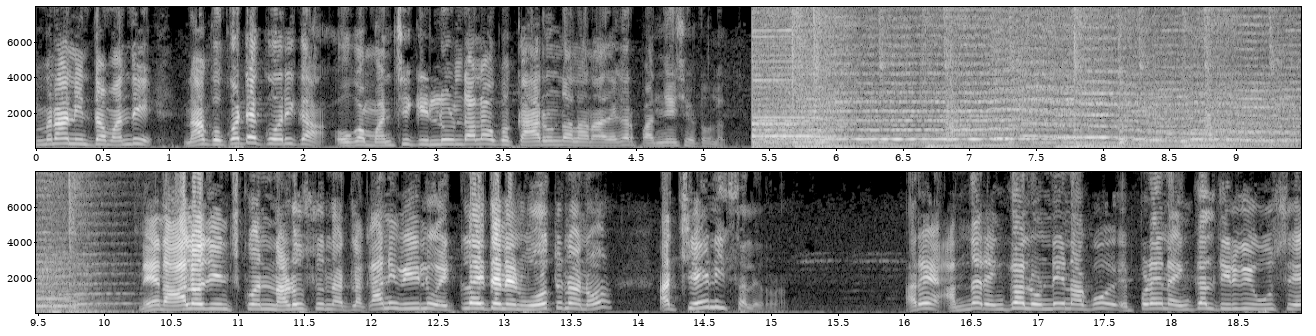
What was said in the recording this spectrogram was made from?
ఇమ్రాన్ ఇంతమంది నాకు ఒకటే కోరిక. ఒక మంచికి ఇల్లు ఉండాలా? ఒక కారు ఉండాలా? నా దగ్గర పనిచేసేటోళ్ళకి నేను ఆలోచించుకొని నడుస్తుంది అట్లా. కానీ వీళ్ళు ఎట్లయితే నేను పోతున్నానో అది చేయనిస్తలేరు నాకు అరే అందరు ఎంకలు ఉండి నాకు ఎప్పుడైనా ఎంకలు తిరిగి చూస్తే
